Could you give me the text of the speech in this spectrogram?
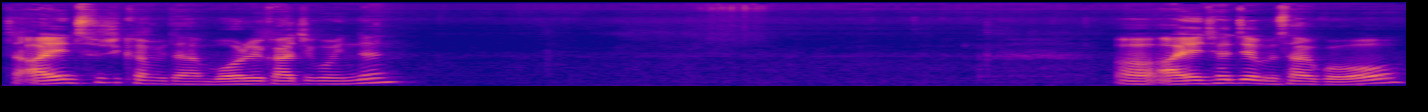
자, 아인 수식합니다. 뭐를 가지고 있는 어, 아인 현재 분사고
